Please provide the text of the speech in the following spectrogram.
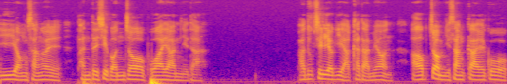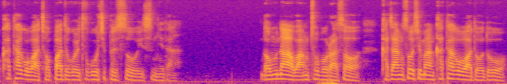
이 영상을 반드시 먼저 보아야 합니다. 바둑 실력이 약하다면 9점 이상 깔고 카타고와 젖바둑을 두고 싶을 수 있습니다. 너무나 왕초보라서 가장 소심한 카타고와 둬도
